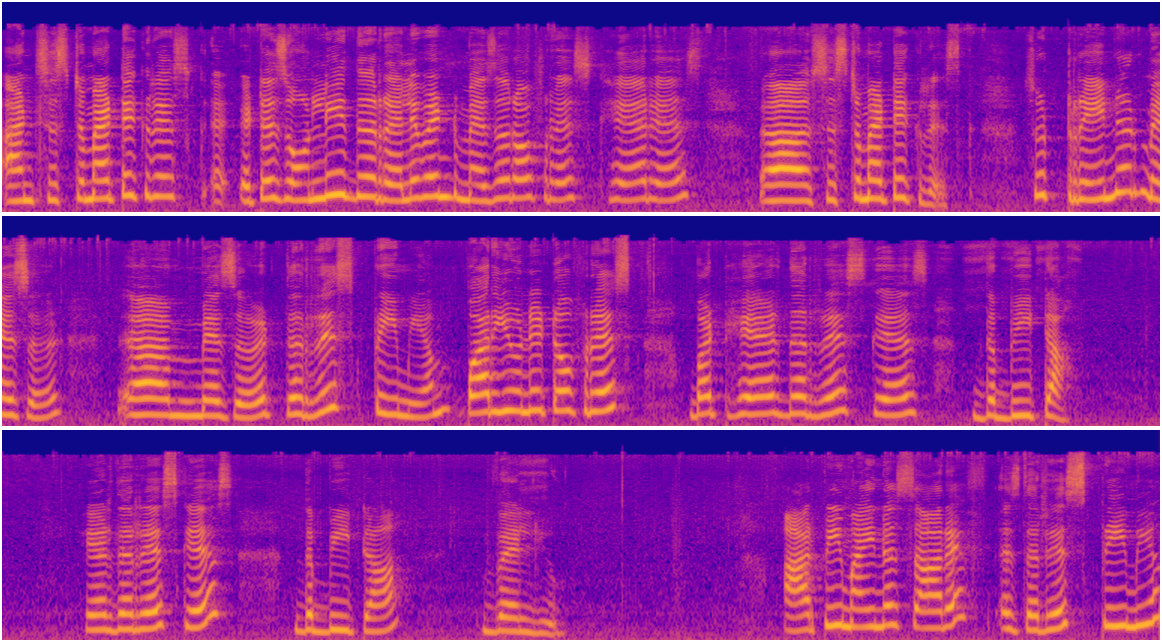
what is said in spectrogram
and systematic risk it is only the relevant measure of risk here is uh, systematic risk so, Treynor measure uh, measured the risk premium per unit of risk, but here the risk is the beta. Here the risk is the beta value. RP minus RF is the risk premium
